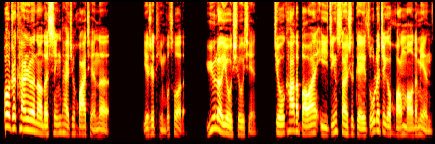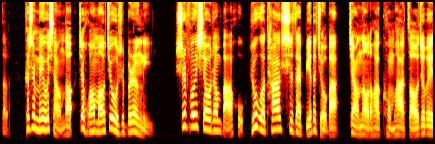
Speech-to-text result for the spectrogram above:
抱着看热闹的心态去花钱的，也是挺不错的，娱乐又休闲。酒咖的保安已经算是给足了这个黄毛的面子了，可是没有想到这黄毛就是不认理，十分嚣张跋扈。如果他是在别的酒吧这样闹的话，恐怕早就被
